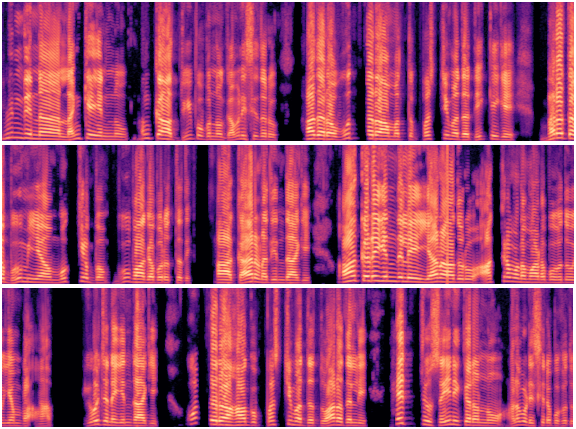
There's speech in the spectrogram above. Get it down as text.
ಹಿಂದಿನ ಲಂಕೆಯನ್ನು ಲಂಕಾ ದ್ವೀಪವನ್ನು ಗಮನಿಸಿದರು. ಅದರ ಉತ್ತರ ಮತ್ತು ಪಶ್ಚಿಮದ ದಿಕ್ಕಿಗೆ ಭರತ ಭೂಮಿಯ ಮುಖ್ಯ ಭೂಭಾಗ ಬರುತ್ತದೆ. ಆ ಕಾರಣದಿಂದಾಗಿ ಆ ಕಡೆಯಿಂದಲೇ ಏನಾದರೂ ಆಕ್ರಮಣ ಮಾಡಬಹುದು ಎಂಬ ಆ ಯೋಜನೆಯಿಂದಾಗಿ ಉತ್ತರ ಹಾಗೂ ಪಶ್ಚಿಮದ ದ್ವಾರದಲ್ಲಿ ಹೆಚ್ಚು ಸೈನಿಕರನ್ನು ಅಳವಡಿಸಿರಬಹುದು.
